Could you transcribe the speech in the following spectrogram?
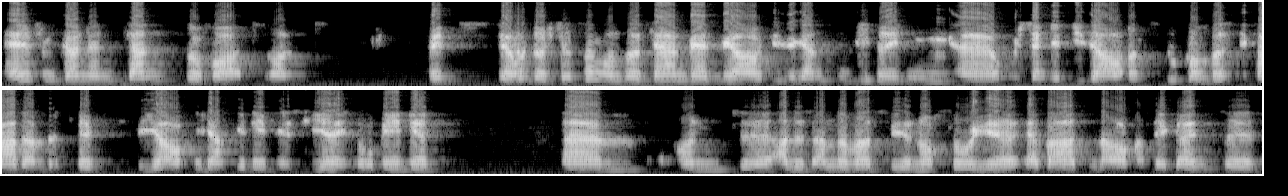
helfen können, dann sofort. Und mit der Unterstützung unseres Herrn werden wir auch diese ganzen widrigen äh, Umstände, die da auf uns zukommen, was die Fahrt betrifft, hier in Rumänien. Ähm, und äh, alles andere, was wir noch so hier erwarten, auch an der Grenze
